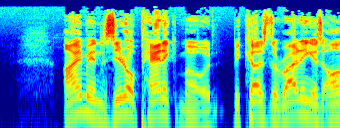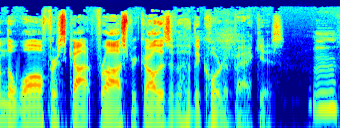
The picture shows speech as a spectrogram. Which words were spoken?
I'm in zero panic mode because the writing is on the wall for Scott Frost, regardless of who the quarterback is. Mm.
